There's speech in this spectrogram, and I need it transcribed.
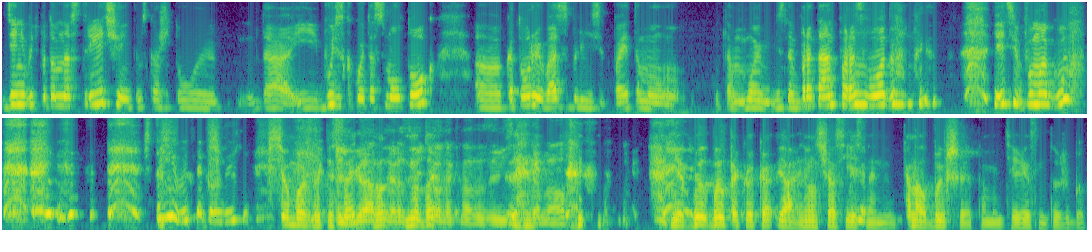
где-нибудь потом на встрече они там скажут, ой, да, и будет какой-то small talk, а, который вас сблизит, поэтому там мой, не знаю, братан по разводу, я тебе помогу. Что-нибудь в таком духе. Все можно писать. Телеграм для разведенных надо завести канал. Нет, был, был такой, а, он сейчас есть, наверное, канал бывший, там интересный тоже был.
